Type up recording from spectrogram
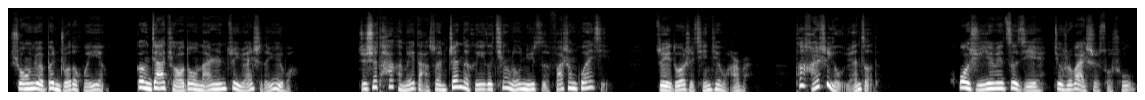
双月笨拙的回应更加挑逗男人最原始的欲望。只是他可没打算真的和一个青楼女子发生关系，最多是亲亲玩玩。他还是有原则的。或许因为自己就是外事所出，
